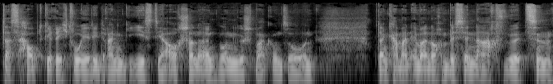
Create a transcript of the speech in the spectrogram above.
das Hauptgericht, wo ihr die dran gießt, ja auch schon irgendwo einen Geschmack und so und dann kann man immer noch ein bisschen nachwürzen.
